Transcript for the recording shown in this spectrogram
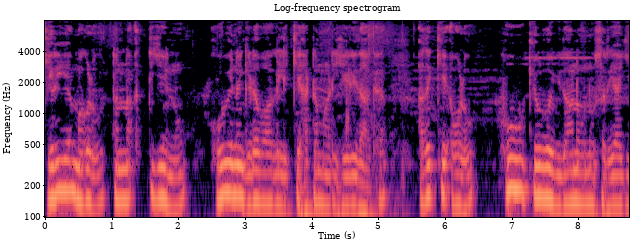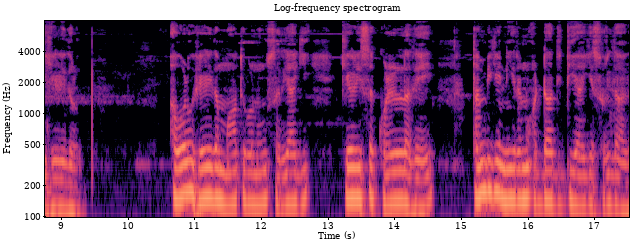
ಕಿರಿಯ ಮಗಳು ತನ್ನ ಅತ್ತಿಗೆಯನ್ನು ಹೂವಿನ ಗಿಡವಾಗಲಿಕ್ಕೆ ಹಠ ಮಾಡಿ ಹೇಳಿದಾಗ ಅದಕ್ಕೆ ಅವಳು ಹೂವು ಕೀಳುವ ವಿಧಾನವನ್ನು ಸರಿಯಾಗಿ ಹೇಳಿದಳು. ಅವಳು ಹೇಳಿದ ಮಾತುಗಳನ್ನು ಸರಿಯಾಗಿ ಕೇಳಿಸಿಕೊಳ್ಳದೆ ತಂಬಿಗೆ ನೀರನ್ನು ಅಡ್ಡಾದಿಡ್ಡಿಯಾಗಿ ಸುರಿದಾಗ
